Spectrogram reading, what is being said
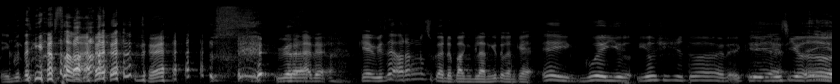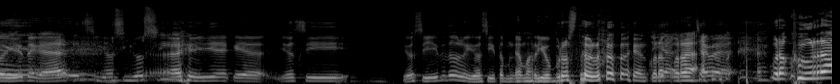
Ya, gue tadi nggak salah. Biar ada kayak biasa orang suka ada panggilan gitu kan kayak, eh gue Yo- Yoshi itu ada kayak Yoshi oh, gitu kan. Yosi Yosi. Ah, iya kayak Yoshi Yoshi itu tuh lo Yoshi temennya Mario Bros tuh lo yang kura-kura. Kura-kura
